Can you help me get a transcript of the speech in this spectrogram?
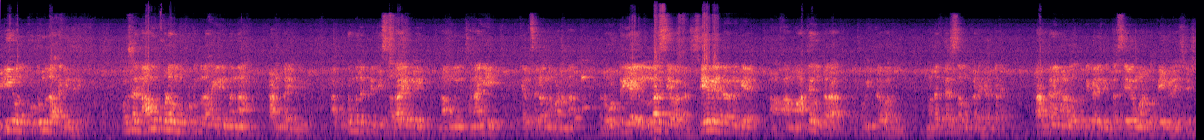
ಇಡೀ ಒಂದು ಕುಟುಂಬದ ಹಾಗಿದ್ದೀರಿ ಬಹುಶಃ ನಾವು ಕೂಡ ಒಂದು ಕುಟುಂಬದ ಹಾಗೆ ನಿಮ್ಮನ್ನ ಕಾಣ್ತಾ ಇದ್ದೀವಿ. ಆ ಕುಟುಂಬದ ಪ್ರೀತಿ ಸದಾ ಇರಲಿ. ನಾವು ಚೆನ್ನಾಗಿ ಕೆಲಸಗಳನ್ನ ಮಾಡೋಣ. ರೋಟ್ರಿಯ ಎಲ್ಲ ಸೇವಕ, ಸೇವೆ ಅಂದ್ರೆ ನನಗೆ ಆ- ಮಾತೆ ಒಂಥರ ಪವಿತ್ರವಾದದ್ದು. ಮದರ್ ಕೆಲಸ ಒಂದ್ ಕಡೆ ಹೇಳ್ತಾರೆ, ಪ್ರಾರ್ಥನೆ ಮಾಡುವ ತುಟಿಗಳಿಗಿಂತ ಸೇವೆ ಮಾಡುವ ಕೈಗಳೇ ಶ್ರೇಷ್ಠ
